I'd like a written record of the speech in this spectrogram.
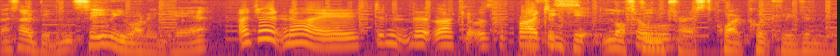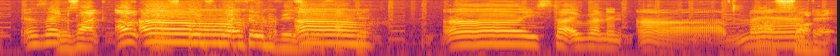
Let's hope it didn't see me running here. I don't know. Didn't look like it was the brightest. I think it lost tool. interest quite quickly, didn't it? It was like, it was like, oh, it's oh, gone for my oh, field of vision. oh, oh, he started running. Oh Oh, man. sod it.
